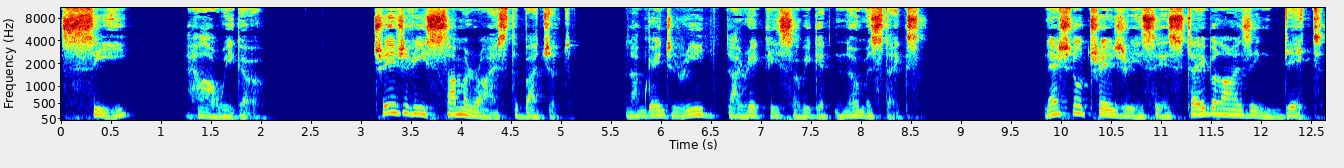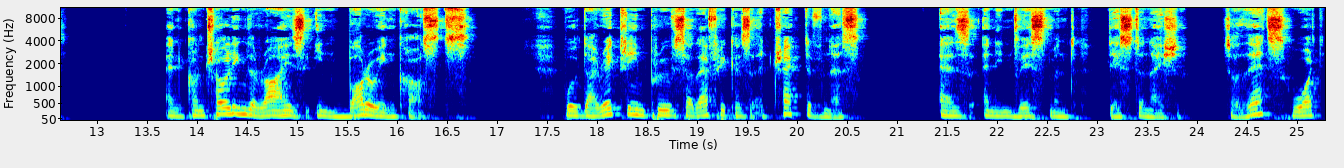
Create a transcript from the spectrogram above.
see how we go. Treasury summarized the budget, and I'm going to read directly so we get no mistakes. National Treasury says stabilizing debt and controlling the rise in borrowing costs will directly improve South Africa's attractiveness as an investment destination. So that's what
